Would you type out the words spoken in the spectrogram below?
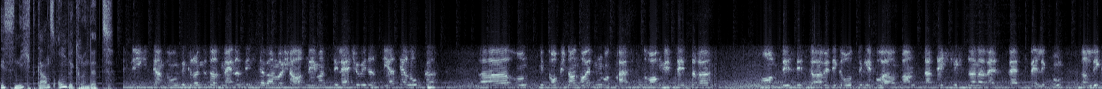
ist nicht ganz unbegründet. nicht ganz unbegründet aus meiner Sicht, weil wenn man schaut, nehmen es die Leute schon wieder sehr, sehr locker äh, und mit Abstand halten und Masken tragen etc. Und das ist, glaube ich, die große Gefahr. Und wenn es tatsächlich zu einer wei- zweiten Welle kommt, dann liegt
